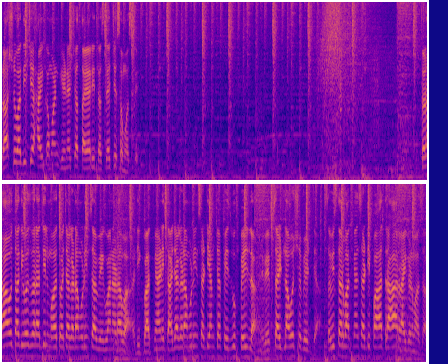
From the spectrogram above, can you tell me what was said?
राष्ट्रवादीचे हायकमांड घेण्याच्या तयारीत असल्याचे समजते. तर हा होता दिवसभरातील महत्त्वाच्या घडामोडींचा वेगवान आढावा. अधिक बातम्या आणि ताज्या घडामोडींसाठी आमच्या फेसबुक पेजला आणि वेबसाईटला अवश्य भेट द्या. सविस्तर बातम्यांसाठी पाहत रहा रायगड माझा.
